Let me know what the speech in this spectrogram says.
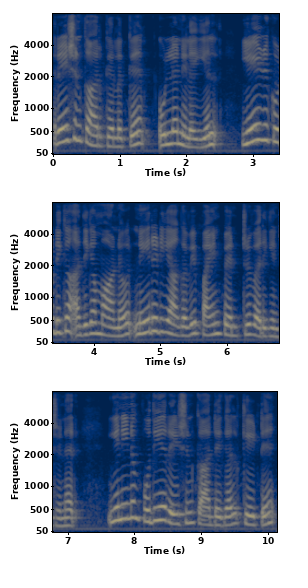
ரேஷன் கார்களுக்கு உள்ள நிலையில் ஏழு கோடிக்கு அதிகமானோர் நேரடியாகவே பயன்பெற்று வருகின்றனர். எனினும் புதிய ரேஷன் கார்டுகள் கேட்டு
